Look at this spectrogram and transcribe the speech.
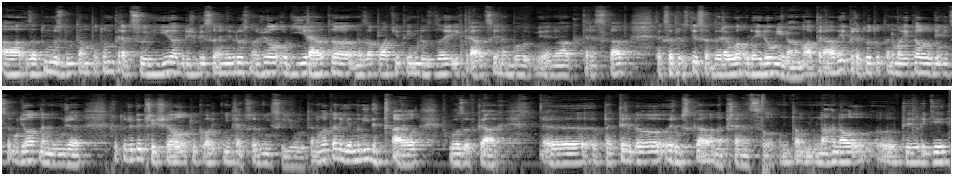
a za tu mzdu tam potom pracují a když by se někdo snažil odírat a nezaplatit jim dost za jejich práci nebo je nějak trestat, tak se prostě seberou a odejdou jinam. A právě proto to ten majitel loděnice udělat nemůže, protože by přišel o tu kvalitní pracovní sílu. Tenhle ten jemný detail v uvozovkách Petr do Ruska nepřenesl. On tam nahnal eh, ty lidi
